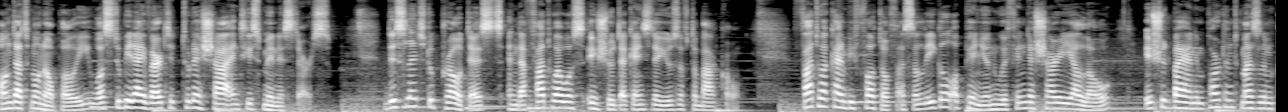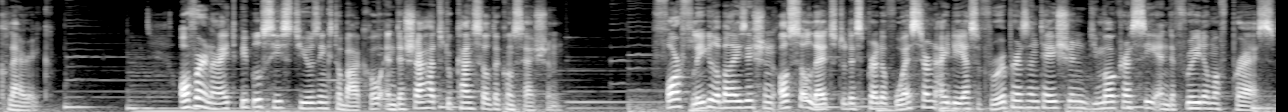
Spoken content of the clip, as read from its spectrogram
on that monopoly was to be diverted to the Shah and his ministers. This led to protests and a fatwa was issued against the use of tobacco. Fatwa can be thought of as a legal opinion within the Sharia law issued by an important Muslim cleric. Overnight, people ceased using tobacco and the Shah had to cancel the concession. Fourthly, globalization also led to the spread of Western ideas of representation, democracy, and the freedom of press.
